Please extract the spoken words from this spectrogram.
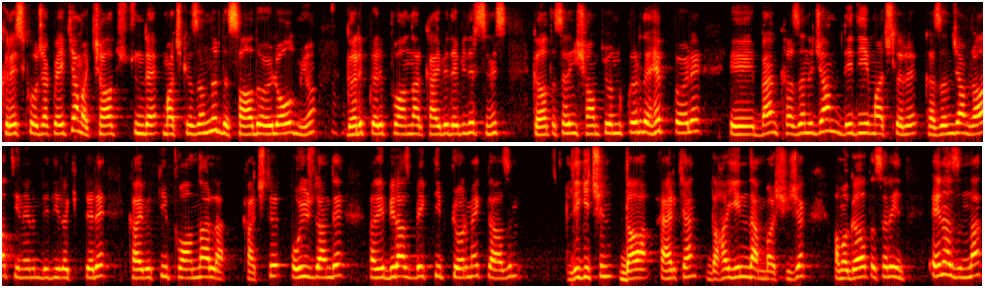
klasik olacak belki ama kağıt üstünde maç kazanılır da sahada öyle olmuyor. Garip garip puanlar kaybedebilirsiniz. Galatasaray'ın şampiyonlukları da hep böyle e, ben kazanacağım dediği maçları, kazanacağım, rahat yenerim dediği rakiplere kaybettiği puanlarla kaçtı. O yüzden de hani biraz bekleyip görmek lazım. Lig için daha erken, daha yeniden başlayacak. Ama Galatasaray'ın en azından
